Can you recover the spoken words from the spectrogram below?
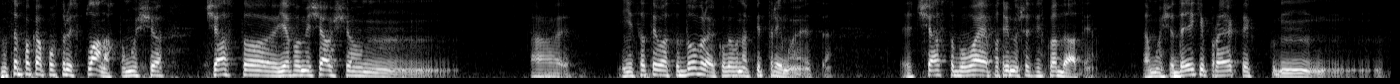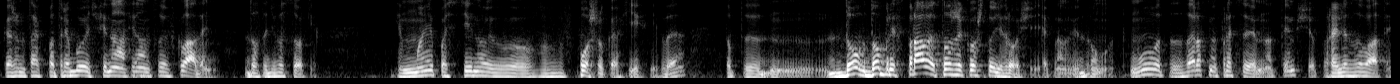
Ну це поки повторюсь в планах, тому що часто я помічав, що ініціатива це добре, коли вона підтримується. Часто буває потрібно щось відкладати, тому що деякі проекти, скажімо так, потребують фінансових вкладень досить високих. І ми постійно в, пошуках їхніх. Да? Тобто добрі справи теж коштують гроші, як нам відомо. Тому от зараз ми працюємо над тим, щоб реалізувати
